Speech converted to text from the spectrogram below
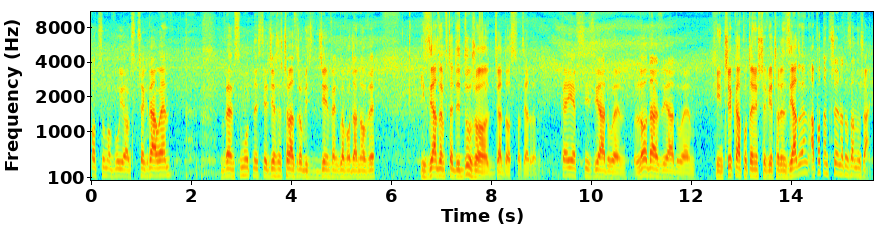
podsumowując, przegrałem, byłem smutny, stwierdziłem, że trzeba zrobić dzień węglowodanowy i zjadłem wtedy dużo dziadostwa. Zjadłem KFC zjadłem, loda zjadłem, Chińczyka potem jeszcze wieczorem zjadłem, a potem przyszedłem na to zanurzanie.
